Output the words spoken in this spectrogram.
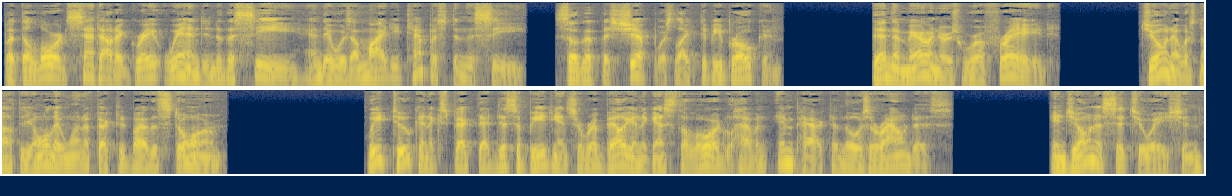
But the Lord sent out a great wind into the sea, and there was a mighty tempest in the sea, so that the ship was like to be broken. Then the mariners were afraid. Jonah was not the only one affected by the storm. We too can expect that disobedience or rebellion against the Lord will have an impact on those around us. In Jonah's situation,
